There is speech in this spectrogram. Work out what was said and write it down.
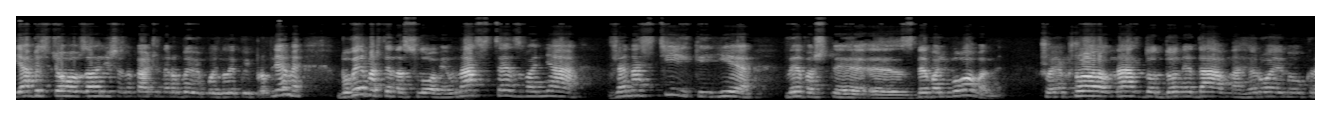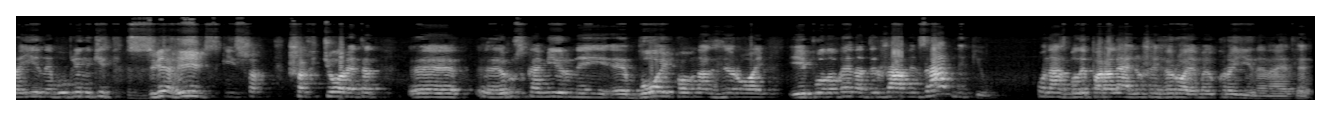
Я без цього взагалі, чесно кажучи, не робив якоїсь великої проблеми. Бо вибачте на слові, у нас це звання вже настільки є, вибачте, е, здевальвоване. Що якщо в нас до, донедавна героями України був блін якийсь Звягильський, шах, шахтьори, та, е, е, рускомірний, е, Бойко у нас герой, і половина державних зрадників у нас були паралельно ще героями України, знаєте,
